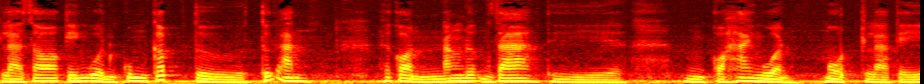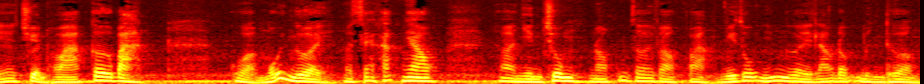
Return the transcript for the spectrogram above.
là do cái nguồn cung cấp từ thức ăn. Thế còn năng lượng ra thì có hai nguồn. Một là cái chuyển hóa cơ bản của mỗi người, nó sẽ khác nhau. Nhưng mà nhìn chung nó cũng rơi vào khoảng, ví dụ những người lao động bình thường,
